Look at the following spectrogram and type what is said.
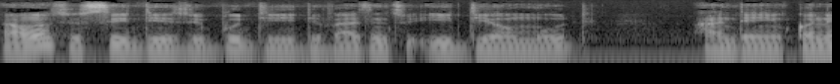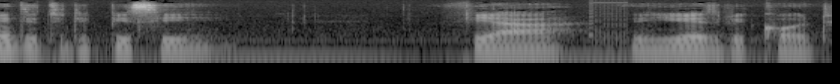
Now once you see this you put the device into EDL mode and then you connect it to the PC via the USB cord.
